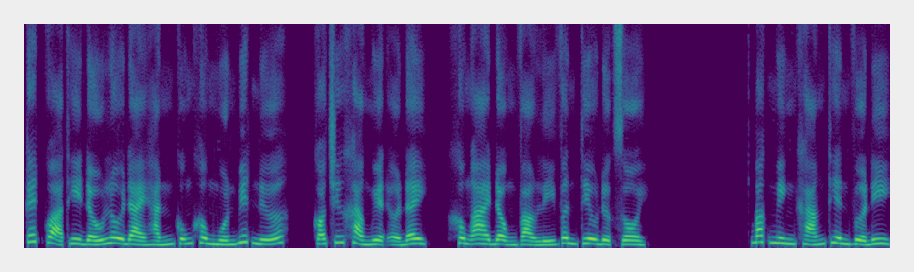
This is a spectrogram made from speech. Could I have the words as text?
Kết quả thi đấu lôi đài hắn cũng không muốn biết nữa, có chữ khả nguyệt ở đây, không ai động vào Lý Vân Tiêu được rồi. Bắc Minh kháng thiên vừa đi,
